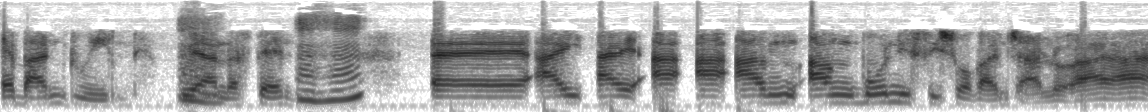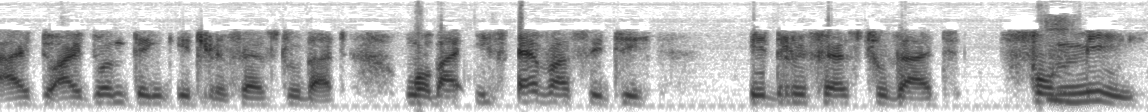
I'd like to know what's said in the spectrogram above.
ebantwini we Mm. understand Mhm. eh i i I- ang- angiboni sisho kanjalo I, I I do- i don't think it refers to that ngoba if ever city it refers to that for Mm. me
